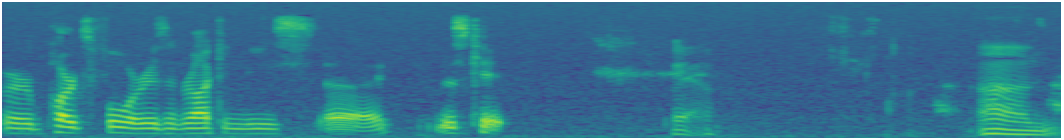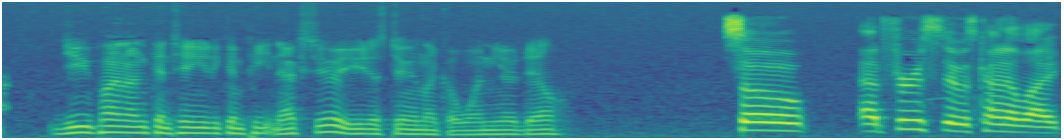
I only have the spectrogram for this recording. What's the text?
or parts four isn't rocking these uh, this kit. yeah. Um, do you plan on continuing to compete next year, or are you just doing like a one year deal? So at first it was kind of like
